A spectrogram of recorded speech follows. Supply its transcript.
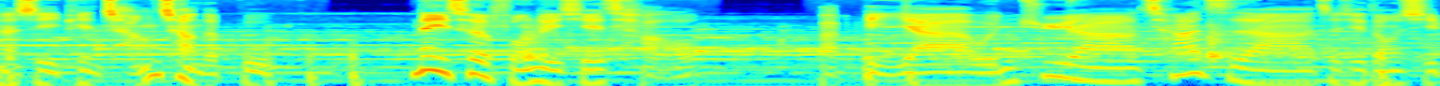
那是一片长长的布，内侧缝了一些槽，把笔呀、文具啊、叉子啊这些东西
